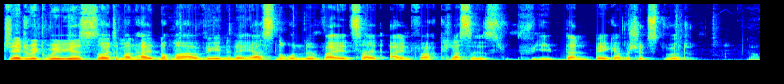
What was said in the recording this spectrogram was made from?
Jedrick Williams sollte man halt nochmal erwähnen in der ersten Runde, weil es halt einfach klasse ist, wie dann Baker beschützt wird. Ja,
